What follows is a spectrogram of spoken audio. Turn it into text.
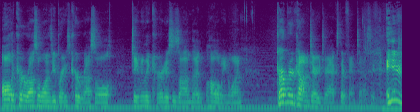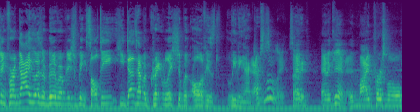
all the Kurt Russell ones he brings Kurt Russell. Jamie Lee Curtis is on the Halloween one. Carpenter commentary tracks, they're fantastic. It's interesting for a guy who has a bit of a reputation for being salty. He does have a great relationship with all of his leading actors. Absolutely. So- and and again, in my personal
